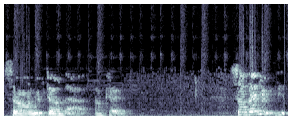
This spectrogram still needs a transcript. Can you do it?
So we've done that. Okay. So then you.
